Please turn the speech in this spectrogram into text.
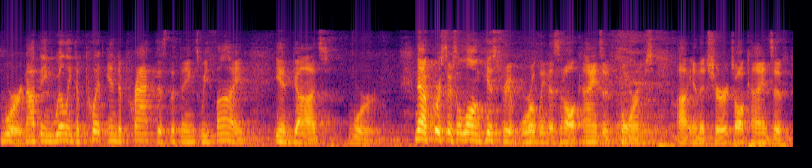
word, not being willing to put into practice the things we find in God's word. Now, of course, there's a long history of worldliness in all kinds of forms uh, in the church, all kinds of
